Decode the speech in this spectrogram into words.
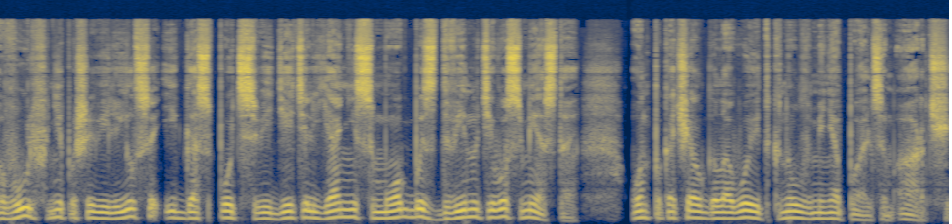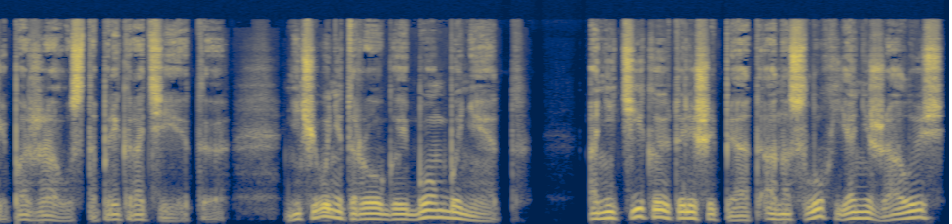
Вульф не пошевелился, и Господь свидетель, я не смог бы сдвинуть его с места. Он покачал головой и ткнул в меня пальцем. «Арчи, пожалуйста, прекрати это. Ничего не трогай, бомбы нет. Они тикают или шипят, а на слух я не жалуюсь,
